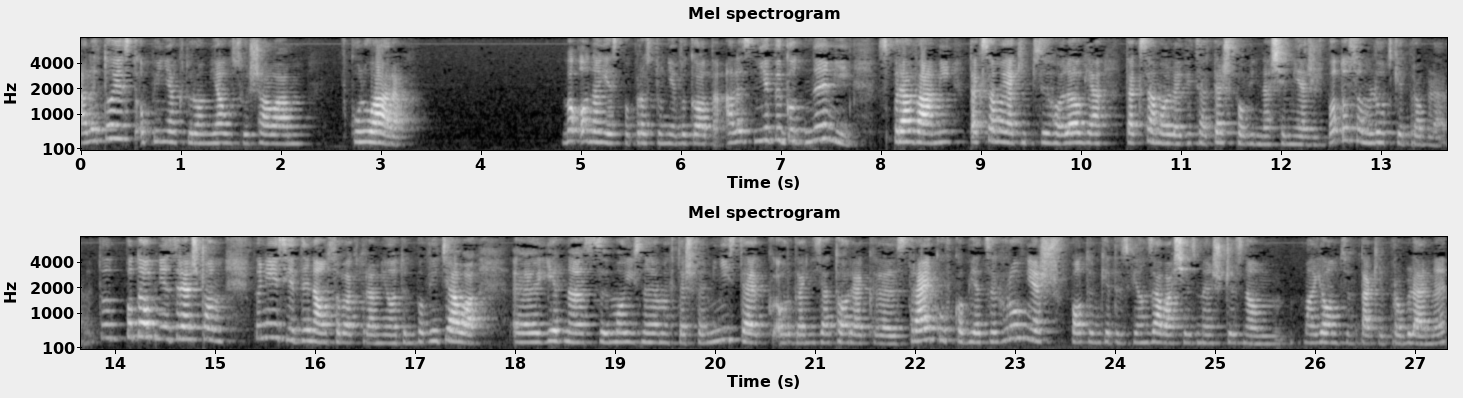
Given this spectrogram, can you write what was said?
Ale to jest opinia, którą ja usłyszałam w kuluarach. Bo ona jest po prostu niewygodna, ale z niewygodnymi sprawami, tak samo jak i psychologia, tak samo lewica też powinna się mierzyć, bo to są ludzkie problemy. To podobnie zresztą, to nie jest jedyna osoba, która mi o tym powiedziała. E, jedna z moich znajomych też feministek, organizatorek e, strajków kobiecych, również po tym, kiedy związała się z mężczyzną mającym takie problemy,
